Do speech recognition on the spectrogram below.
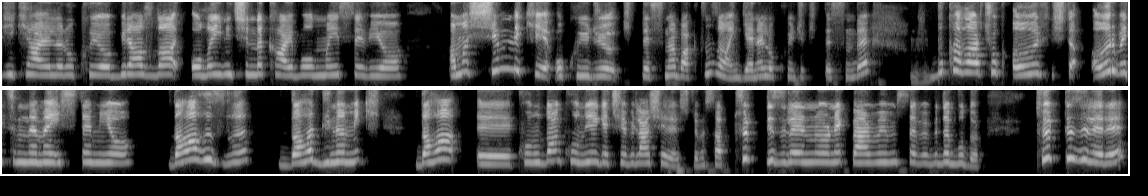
hikayeler okuyor, biraz daha olayın içinde kaybolmayı seviyor. Ama şimdiki okuyucu kitlesine baktığın zaman genel okuyucu kitlesinde hı hı. bu kadar çok ağır işte ağır betimleme istemiyor. Daha hızlı, daha dinamik, daha e, konudan konuya geçebilen şeyler istiyor. Mesela Türk dizilerinin örnek vermemin sebebi de budur. Türk dizileri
